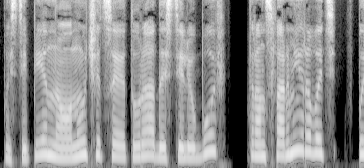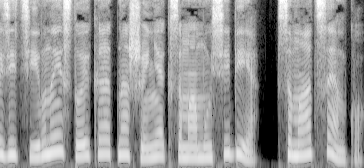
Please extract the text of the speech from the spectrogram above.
Постепенно он учится эту радость и любовь трансформировать в позитивное и стойкое отношение к самому себе, самооценку.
